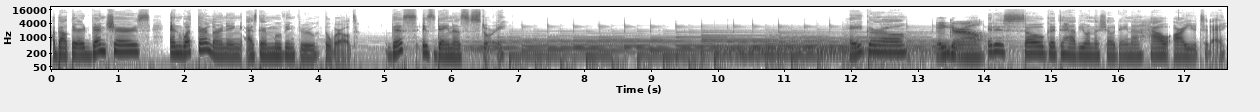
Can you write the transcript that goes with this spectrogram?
about their adventures and what they're learning as they're moving through the world. This is Dana's story. Hey, girl. Hey, girl. It is so good to have you on the show, Dana. How are you today?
